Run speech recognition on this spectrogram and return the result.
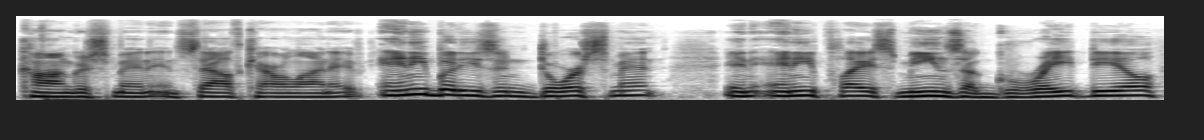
congressman in South Carolina. If anybody's endorsement in any place means a great deal,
